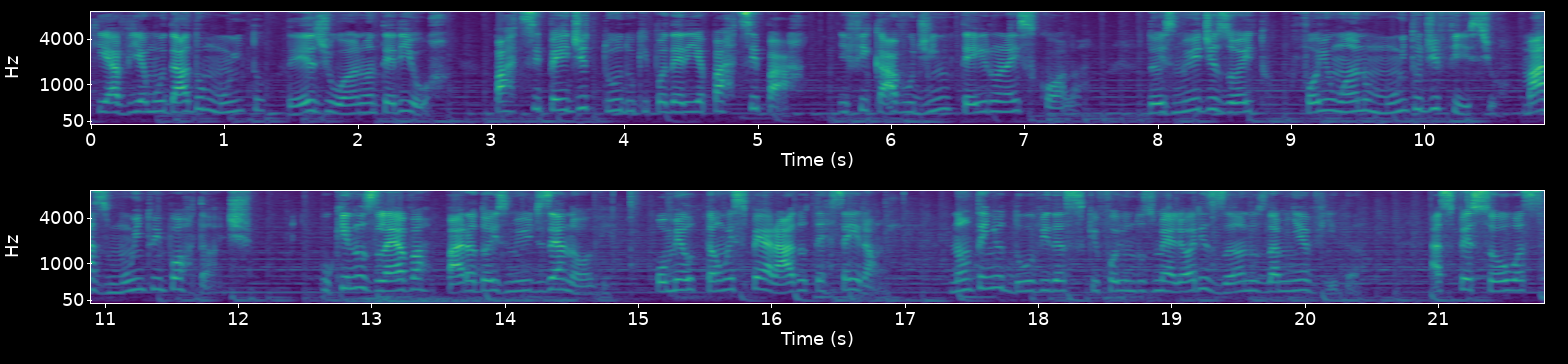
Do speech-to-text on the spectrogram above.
que havia mudado muito desde o ano anterior. Participei de tudo que poderia participar e ficava o dia inteiro na escola. 2018 foi um ano muito difícil, mas muito importante. O que nos leva para 2019, o meu tão esperado terceirão. Não tenho dúvidas que foi um dos melhores anos da minha vida. As pessoas,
